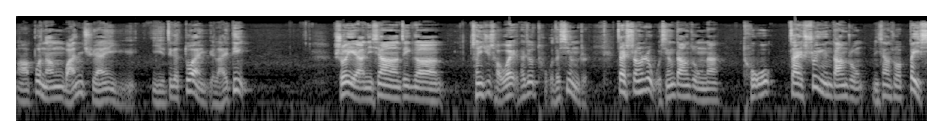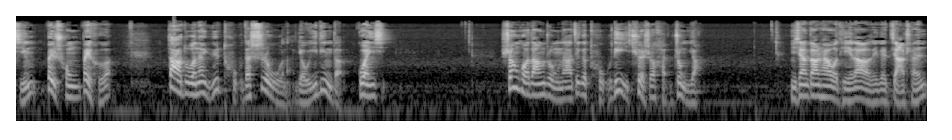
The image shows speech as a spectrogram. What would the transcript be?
啊，不能完全以以这个断语来定。所以啊，你像这个辰戌丑未，它就土的性质，在生日五行当中呢，土在岁运当中，你像说被刑、被冲、被合。大多呢与土的事物呢有一定的关系。生活当中呢，这个土地确实很重要。你像刚才我提到这个甲辰，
